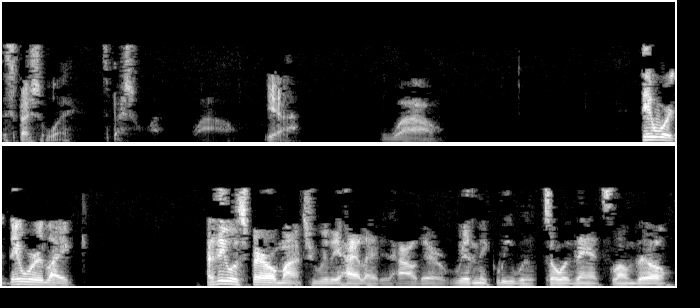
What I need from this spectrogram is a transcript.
A special way. Special way. Wow. Yeah. Wow. They were, they were like, I think it was Pharoahe Monch who really highlighted how their rhythmically was so advanced Slumville.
